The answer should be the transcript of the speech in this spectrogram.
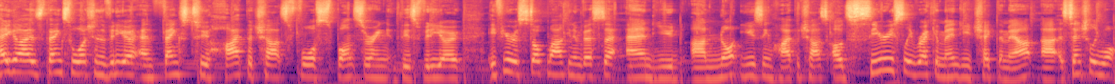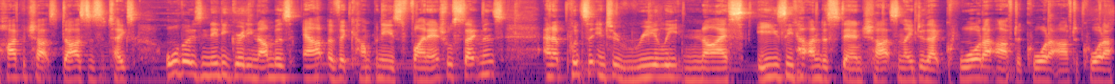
Hey guys, thanks for watching the video and thanks to Hypercharts for sponsoring this video. If you're a stock market investor and you are not using Hypercharts, I would seriously recommend you check them out. Uh, essentially what Hypercharts does is it takes all those nitty gritty numbers out of a company's financial statements and it puts it into really nice, easy to understand charts. And they do that quarter after quarter after quarter,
